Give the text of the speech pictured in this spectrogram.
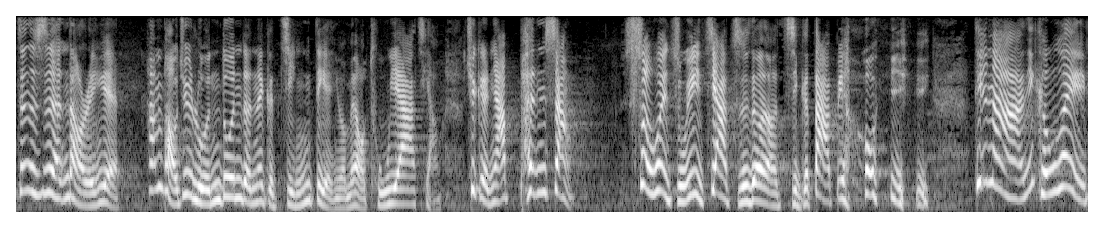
真的是很讨人厌。他们跑去伦敦的那个景点有没有涂鸦墙，去给人家喷上社会主义价值的几个大标语？天哪，你可不可以，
